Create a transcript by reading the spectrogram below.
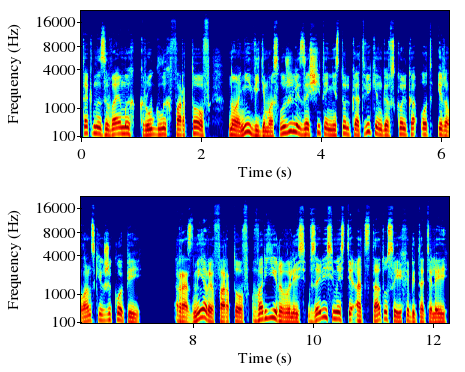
так называемых «круглых фортов», но они, видимо, служили защитой не столько от викингов, сколько от ирландских же копий. Размеры фортов варьировались в зависимости от статуса их обитателей.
